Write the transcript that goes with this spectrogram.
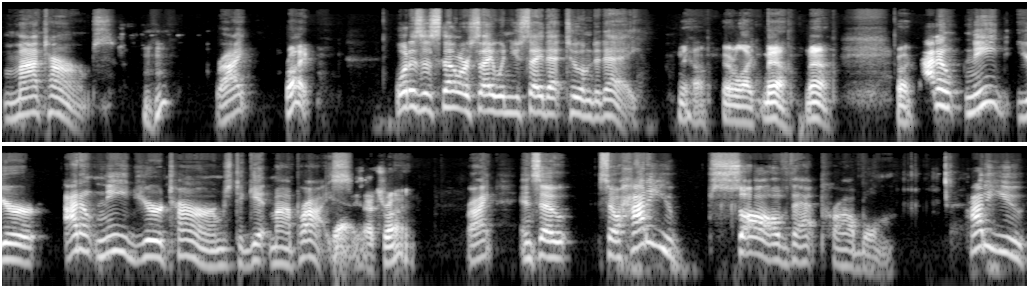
my terms. Mhm. Right? Right. What does a seller say when you say that to them today? Yeah. They're like, yeah, no. Right. I don't need your I don't need your terms to get my price. That's right. Right? And so so how do you solve that problem? How do you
